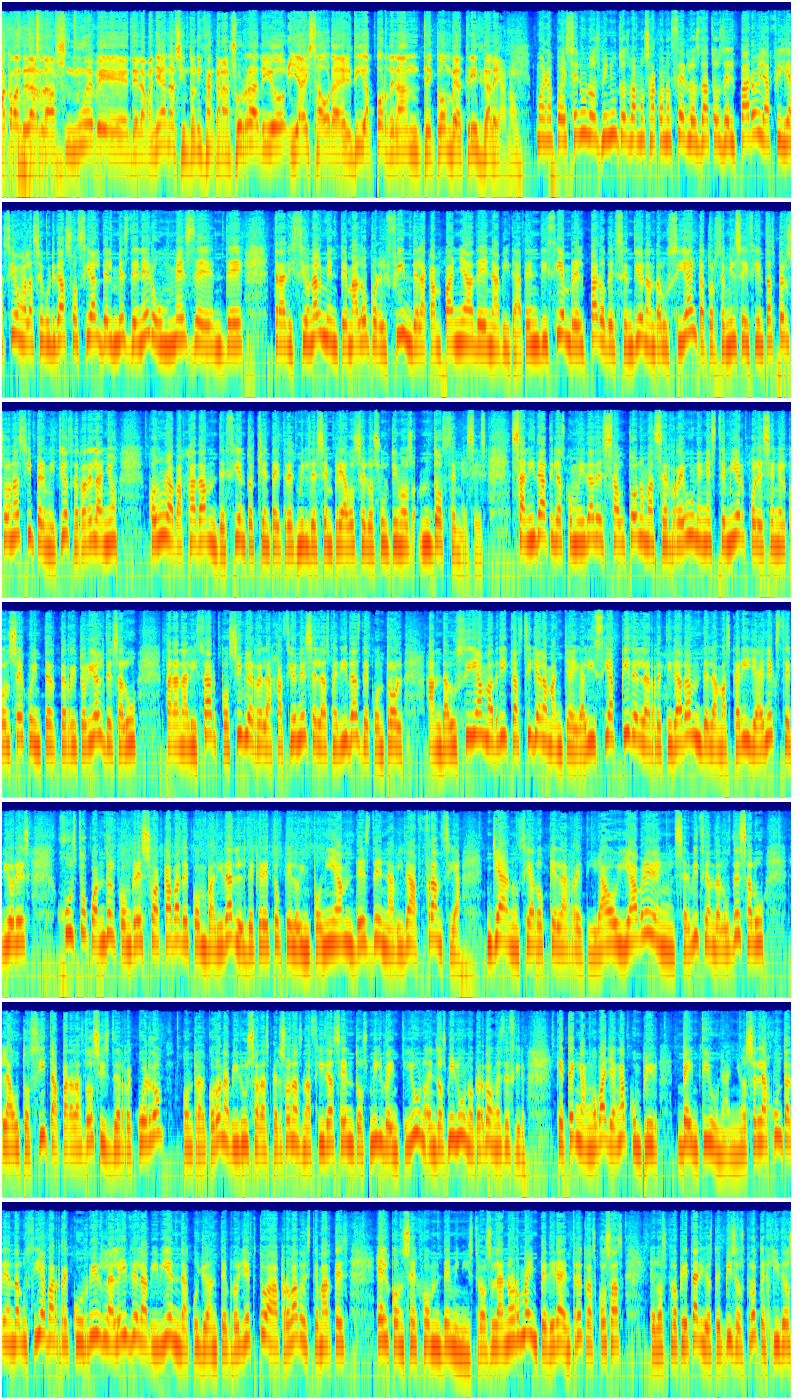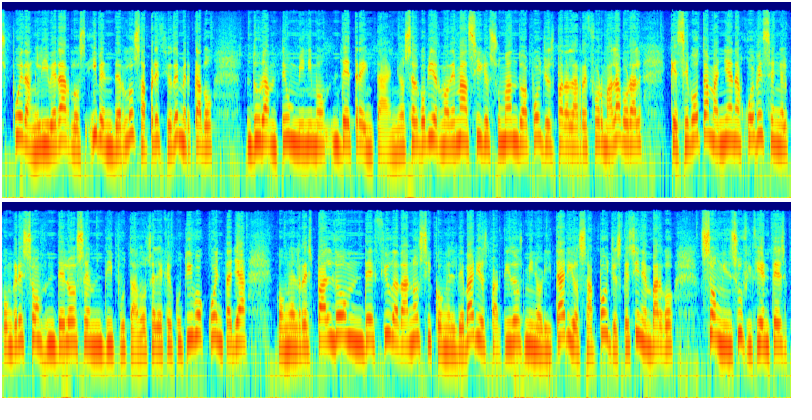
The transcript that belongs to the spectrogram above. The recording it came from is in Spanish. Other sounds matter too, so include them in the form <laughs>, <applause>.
Acaban de dar las 9 de la mañana, sintonizan Canal Sur Radio y a esta hora el día por delante con Beatriz Galeano. Bueno, pues en unos minutos vamos a conocer los datos del paro y la afiliación a la seguridad social del mes de enero, un mes de, de tradicionalmente malo por el fin de la campaña de Navidad. En diciembre el paro descendió en Andalucía en 14.600 personas y permitió cerrar el año con una bajada de 183.000 desempleados en los últimos 12 meses. Sanidad y las comunidades autónomas se reúnen este miércoles en el Consejo Interterritorial de Salud para analizar posibles relajaciones en las medidas de control. Andalucía, Madrid, Castilla-La Mancha y Galicia piden la retirada de la mascarilla en exteriores justo cuando el Congreso acaba de convalidar el decreto que lo imponía desde Navidad. Francia ya ha anunciado que la retira. Hoy abre en el Servicio Andaluz de Salud la autocita para las dosis de recuerdo contra el coronavirus a las personas nacidas en 2021, en 2001, perdón, es decir, que tengan o vayan a cumplir 21 años. La Junta de Andalucía va a recurrir la ley de la vivienda, cuyo anteproyecto ha aprobado este martes el Consejo de Ministros. La norma impedirá, entre otras cosas, que los propietarios de pisos protegidos puedan liberarlos y venderlos a precio de mercado durante un mínimo de 30 años. El Gobierno, además, sigue sumando apoyos para la reforma laboral que se vota mañana jueves en el Congreso de los em, Diputados. El Ejecutivo cuenta ya con el respaldo de Ciudadanos y con el de varios partidos minoritarios, apoyos que, sin embargo, son insuficientes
